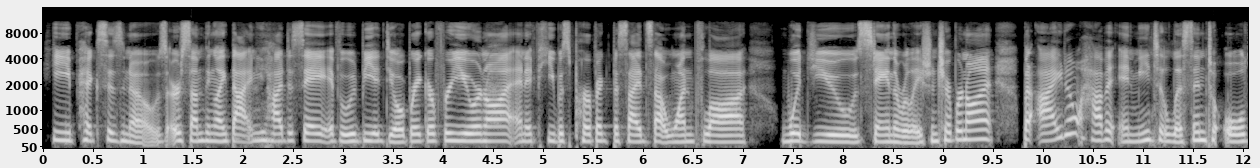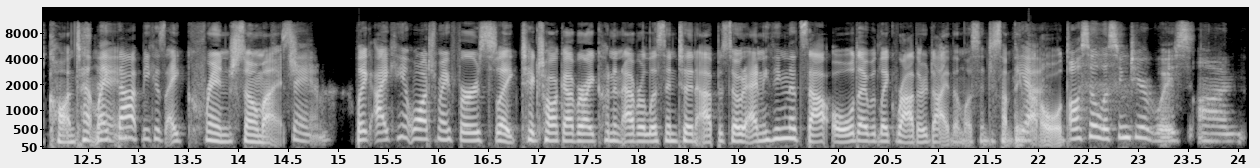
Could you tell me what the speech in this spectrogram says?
he picks his nose or something like that. And you had to say if it would be a deal breaker for you or not. And if he was perfect besides that one flaw, would you stay in the relationship or not? But I don't have it in me to listen to old content like that because I cringe so much. same Like I can't watch my first like TikTok ever. I couldn't ever listen to an episode. Anything that's that old, I would like rather die than listen to something that old. also listening to your voice on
